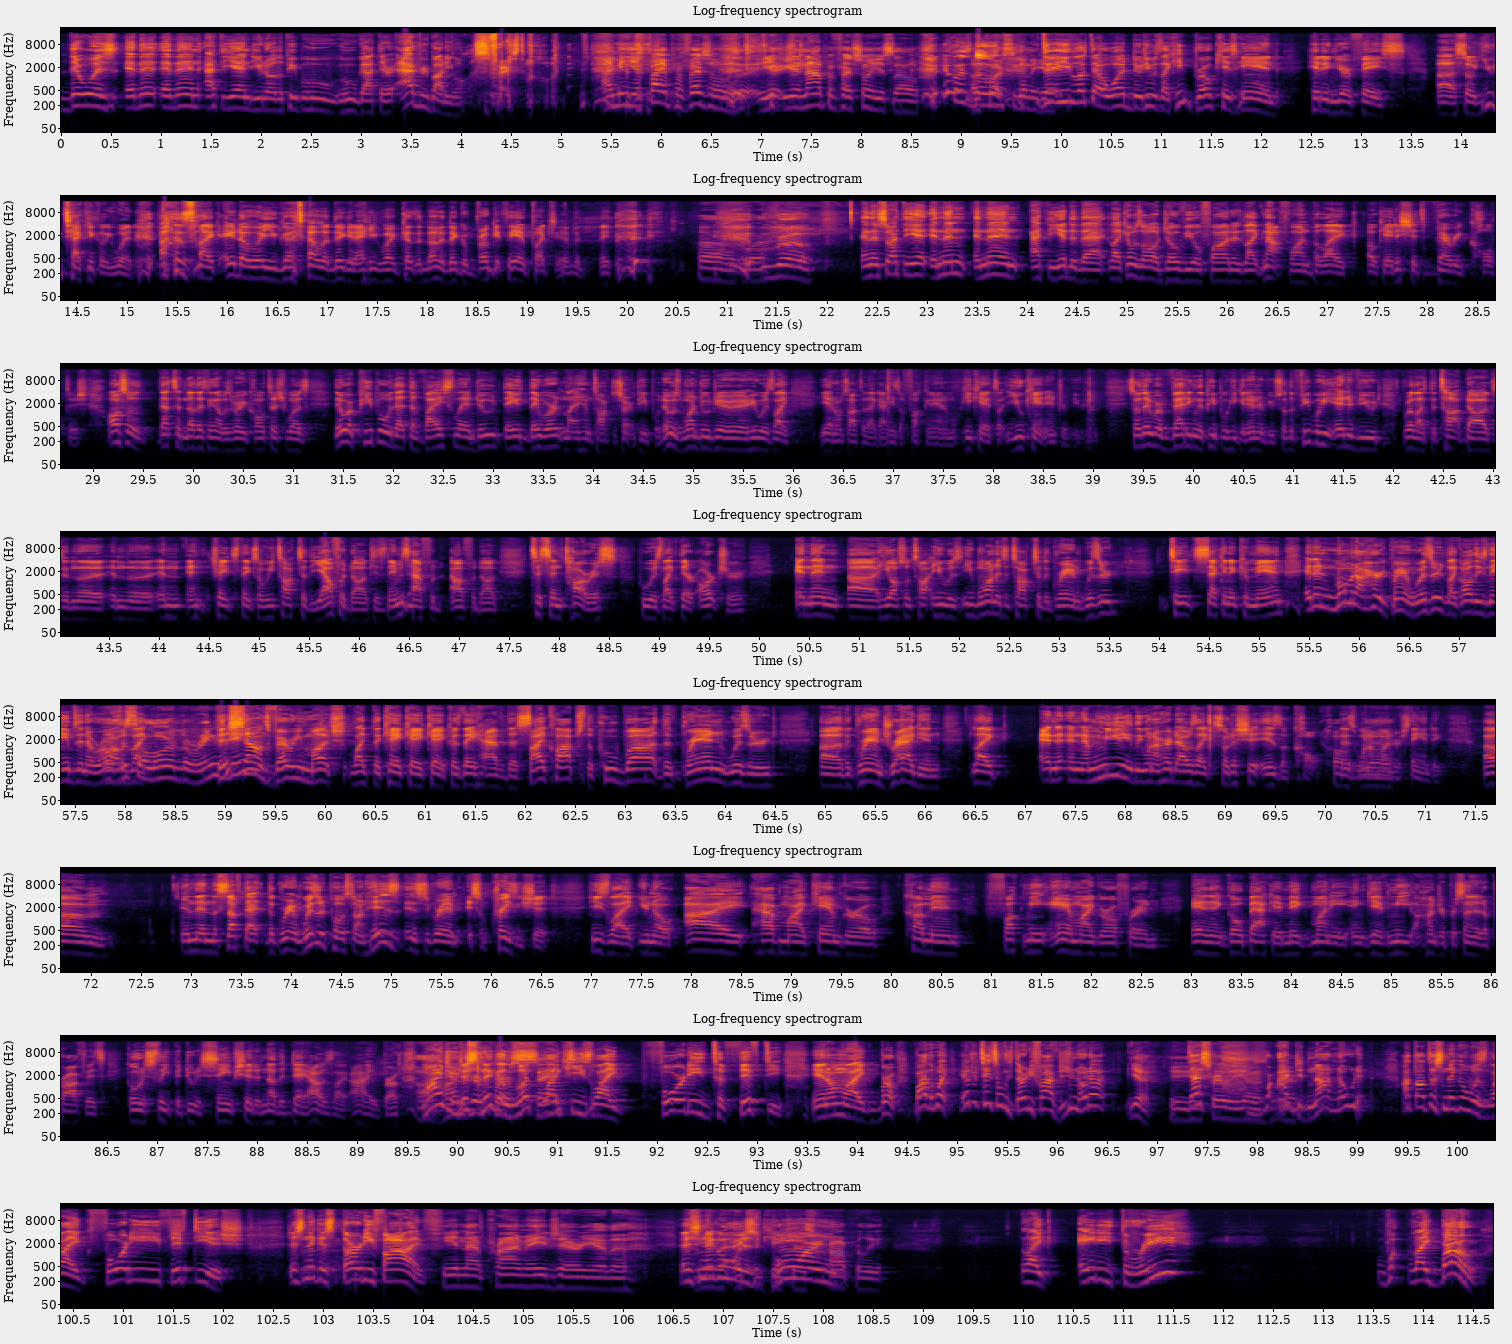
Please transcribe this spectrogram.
there was, and then and then at the end, you know, the people who who got there, everybody lost. First of all, I mean, you're fighting professionals. You're, you're not professional yourself. it was Of no. course you're gonna get- Dude, he looked at one dude. He was like, he broke his hand hitting your face. Uh, so you technically win. I was like, ain't no way you gonna tell a nigga that he won because another nigga broke his hand punching him in the face. Oh boy. bro. And then so at the end, and then and then at the end of that, like it was all jovial fun and like not fun, but like okay, this shit's very cultish. Also, that's another thing that was very cultish was there were people that the Viceland dude they they weren't letting him talk to certain people. There was one dude here he was like, yeah, don't talk to that guy. He's a fucking animal. He can't. T- you can't interview him. So they were vetting the people he could interview. So the people he interviewed were like the top dogs in the in the in in trades thing. So we talked to the alpha dog. His name is Alpha Alpha Dog. To Centaurus, who is like their archer and then uh, he also taught he was he wanted to talk to the Grand Wizard, Tate's second in command. And then the moment I heard Grand Wizard, like all these names in a row, I was like, Lord of the Rings this game? sounds very much like the KKK because they have the Cyclops, the Poobah, the Grand Wizard, uh, the Grand Dragon, like. And, and immediately when I heard that, I was like, so this shit is a cult, Cult, is what I'm understanding. Um, and then the stuff that the Grand Wizard posts on his Instagram is some crazy shit. He's like, you know, I have my cam girl come in, fuck me and my girlfriend, and then go back and make money and give me 100% of the profits, go to sleep and do the same shit another day. I was like, all right, bro. Mind you, this nigga looked like he's like 40 to 50. And I'm like, bro, by the way, Andrew Tate's only 35. Did you know that? Yeah, he- That's fairly young. cra- I did not know that. I thought this nigga was like 40, 50 ish. This nigga's uh, 35. He in that prime age area to This nigga was born properly. Like 83. What, like, bro.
